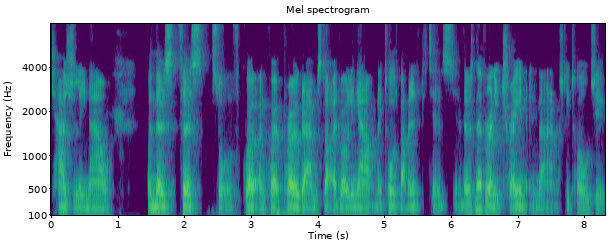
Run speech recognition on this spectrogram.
casually now when those first sort of quote unquote programs started rolling out and they talked about manipulatives, you know, there was never any training that actually told you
